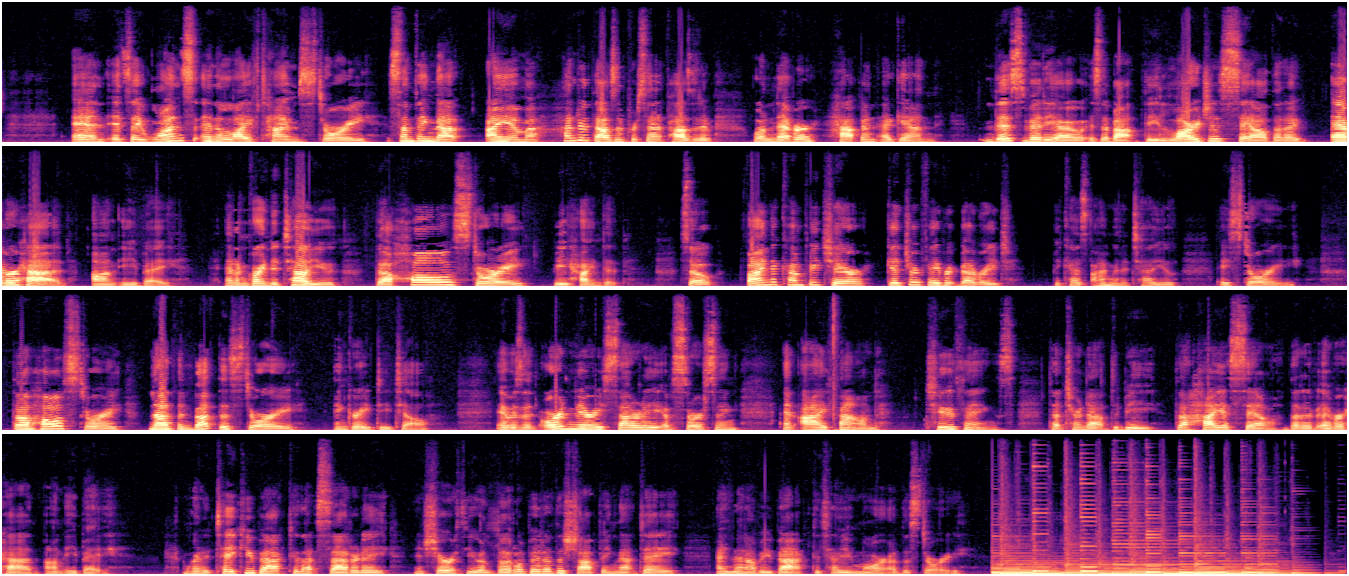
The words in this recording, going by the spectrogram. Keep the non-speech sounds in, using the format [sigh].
And it's a once in a lifetime story, something that I am a hundred thousand percent positive will never happen again. This video is about the largest sale that I've ever had on eBay. And I'm going to tell you the whole story behind it. So find a comfy chair, get your favorite beverage, because I'm going to tell you a story. The whole story, nothing but the story, in great detail. It was an ordinary Saturday of sourcing, and I found two things that turned out to be the highest sale that I've ever had on eBay. I'm going to take you back to that Saturday and share with you a little bit of the shopping that day, and then I'll be back to tell you more of the story.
